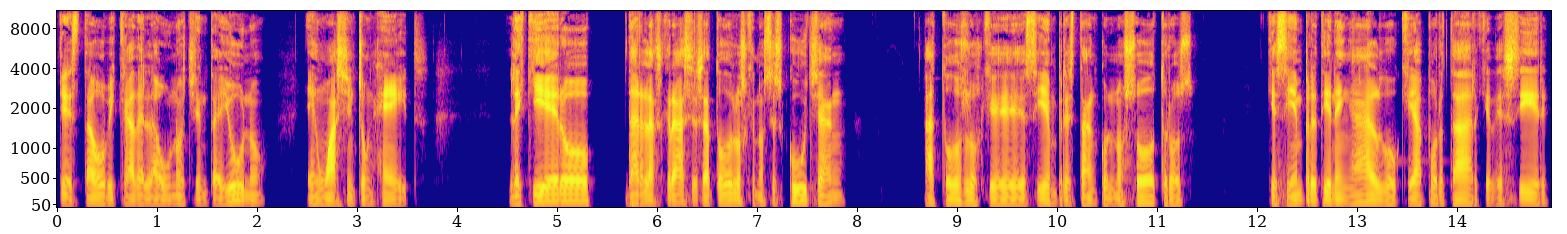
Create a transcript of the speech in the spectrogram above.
que está ubicada en la 181 en Washington Heights. Le quiero dar las gracias a todos los que nos escuchan, a todos los que siempre están con nosotros, que siempre tienen algo que aportar, que decir,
